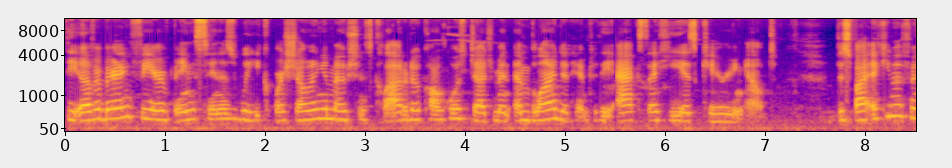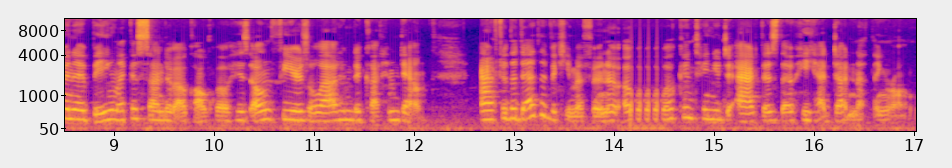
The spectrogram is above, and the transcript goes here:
The overbearing fear of being seen as weak or showing emotions clouded Okonkwo's judgment and blinded him to the acts that he is carrying out. Despite Ikemefuna being like a son to Okonkwo, his own fears allowed him to cut him down. After the death of Ikemefuna, Okonkwo continued to act as though he had done nothing wrong.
